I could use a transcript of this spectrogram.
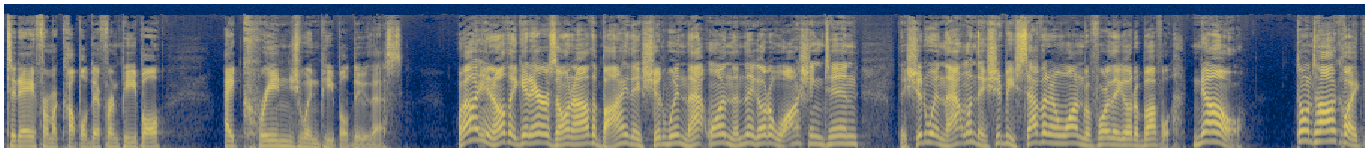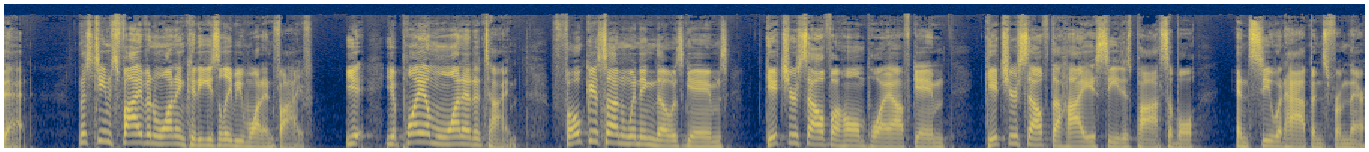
today from a couple different people. I cringe when people do this. Well, you know, they get Arizona out of the bye. They should win that one. Then they go to Washington. They should win that one. They should be 7 and 1 before they go to Buffalo. No. Don't talk like that. This team's 5 and 1 and could easily be 1 and 5. You you play them one at a time. Focus on winning those games Get yourself a home playoff game. Get yourself the highest seed as possible and see what happens from there.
